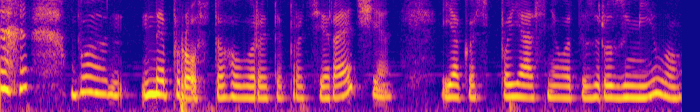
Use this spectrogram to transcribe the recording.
Бо не просто говорити про ці речі, якось пояснювати зрозуміло.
